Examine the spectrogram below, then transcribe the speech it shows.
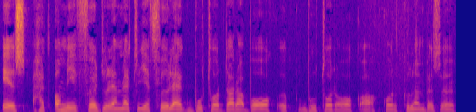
És hát ami földgyűlem lett, ugye főleg butordarabok, butorok, akkor különböző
